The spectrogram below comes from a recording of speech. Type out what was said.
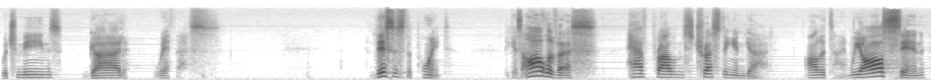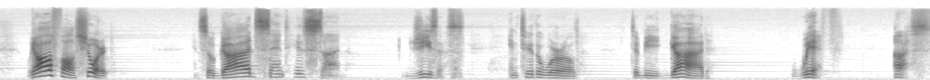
which means God with us. This is the point. Because all of us have problems trusting in God all the time. We all sin, we all fall short. And so God sent his Son, Jesus, into the world to be God with us.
